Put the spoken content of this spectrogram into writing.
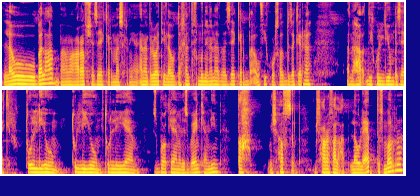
لو بلعب ما أعرفش أذاكر مثلا. يعني أنا دلوقتي لو دخلت في mood إن أنا بذاكر بقى وفي كورسات بذاكرها أنا هقضي كل يوم بذاكر. طول اليوم طول اليوم طول الأيام. أسبوع كامل أسبوعين كاملين طحن مش هفصل مش هعرف ألعب. لو لعبت في مرة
